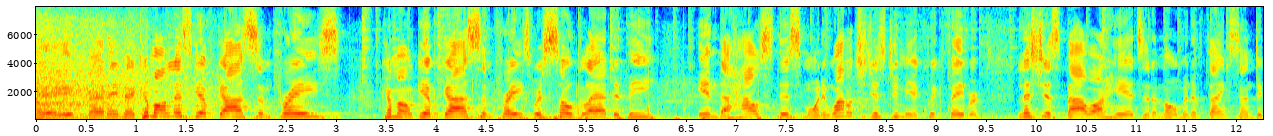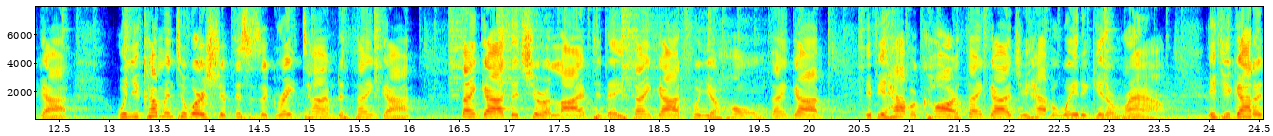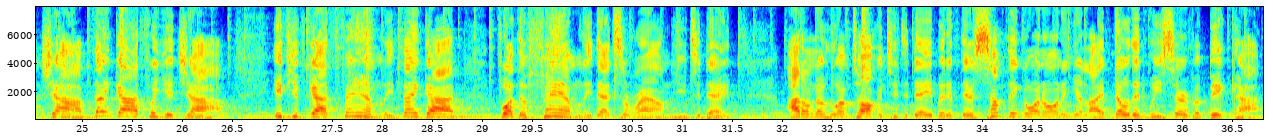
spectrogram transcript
Amen, amen. Come on, let's give God some praise. Come on, give God some praise. We're so glad to be in the house this morning. Why don't you just do me a quick favor? Let's just bow our heads in a moment of thanks unto God. When you come into worship, this is a great time to thank God. Thank God that you're alive today. Thank God for your home. Thank God if you have a car, thank God you have a way to get around. If you got a job, thank God for your job. If you've got family, thank God for the family that's around you today. I don't know who I'm talking to today, but if there's something going on in your life, know that we serve a big God.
